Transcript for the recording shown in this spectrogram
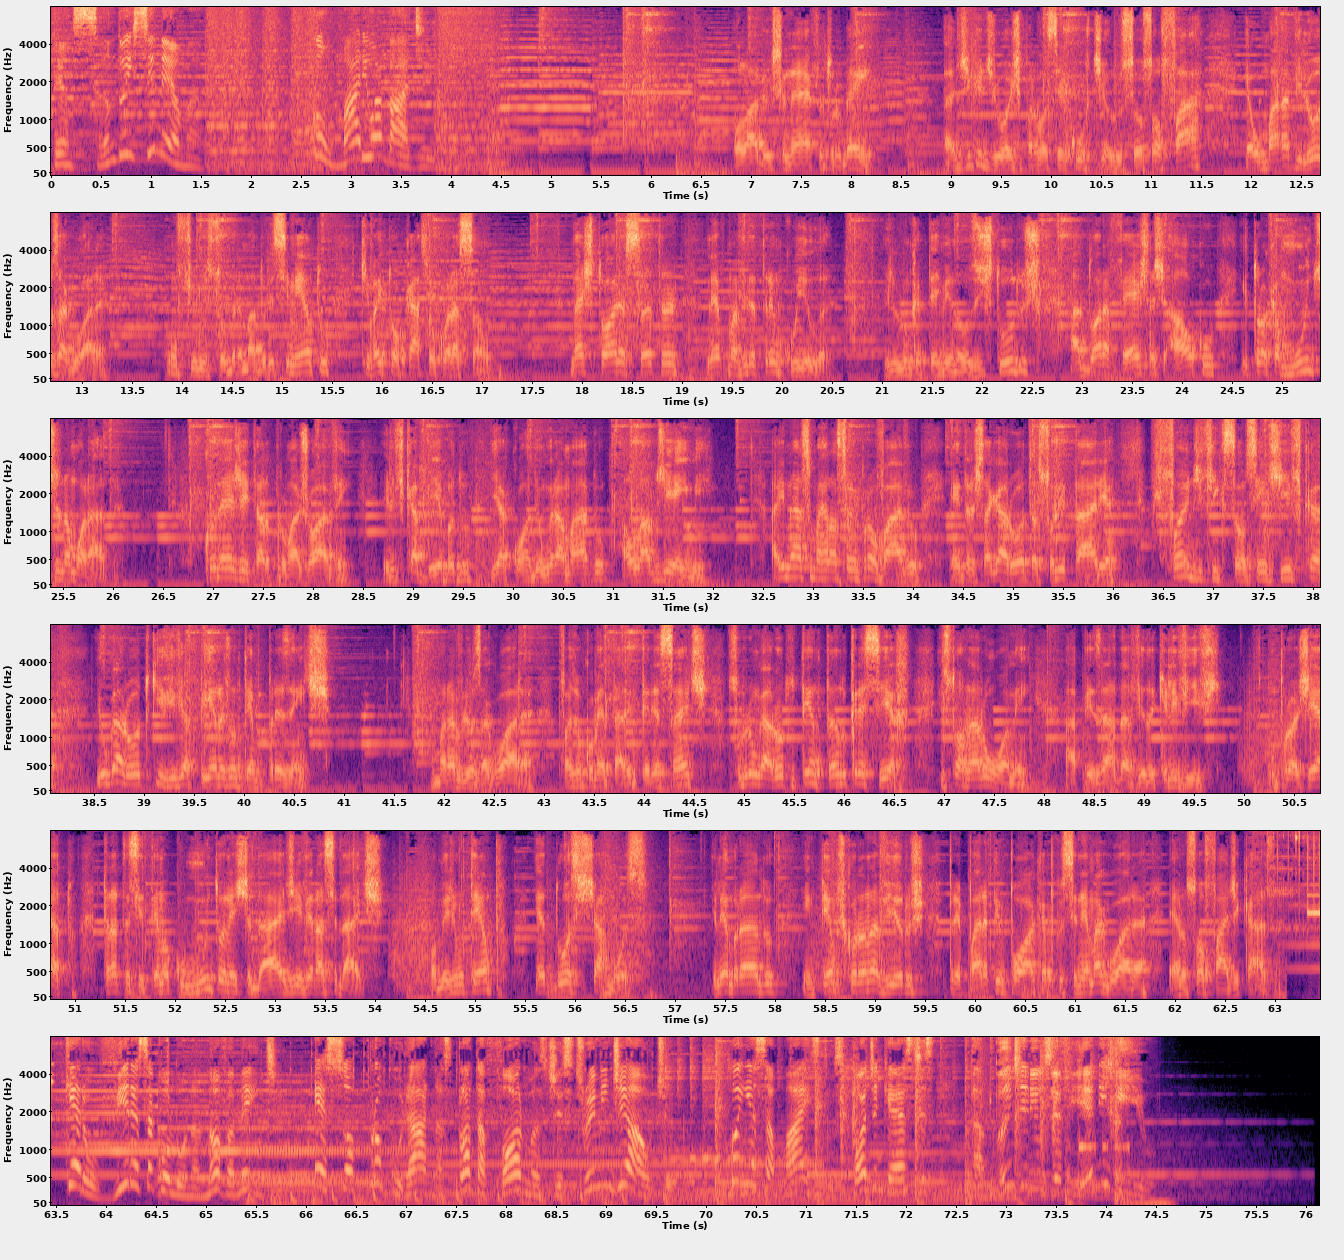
Pensando em Cinema, com Mário Abad. Olá, meu cinéfilo, tudo bem? A dica de hoje para você curtir no seu sofá é o Maravilhoso Agora, um filme sobre amadurecimento que vai tocar seu coração. Na história, Sutter leva uma vida tranquila. Ele nunca terminou os estudos, adora festas, álcool e troca muito de namorada. Quando é rejeitado por uma jovem, ele fica bêbado e acorda em um gramado ao lado de Amy. Aí nasce uma relação improvável entre esta garota solitária, fã de ficção científica, e o garoto que vive apenas no tempo presente. O Maravilhoso Agora faz um comentário interessante sobre um garoto tentando crescer e se tornar um homem, apesar da vida que ele vive. O projeto trata esse tema com muita honestidade e veracidade. Ao mesmo tempo, é doce e charmoso. E lembrando, em tempos coronavírus, prepare a pipoca, porque o cinema agora é no sofá de casa. Quer ouvir essa coluna novamente? É só procurar nas plataformas de streaming de áudio. Conheça mais dos podcasts da Band News FM Rio.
